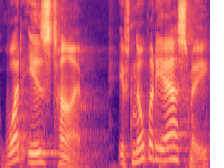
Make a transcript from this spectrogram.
What is time? If nobody asks me,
